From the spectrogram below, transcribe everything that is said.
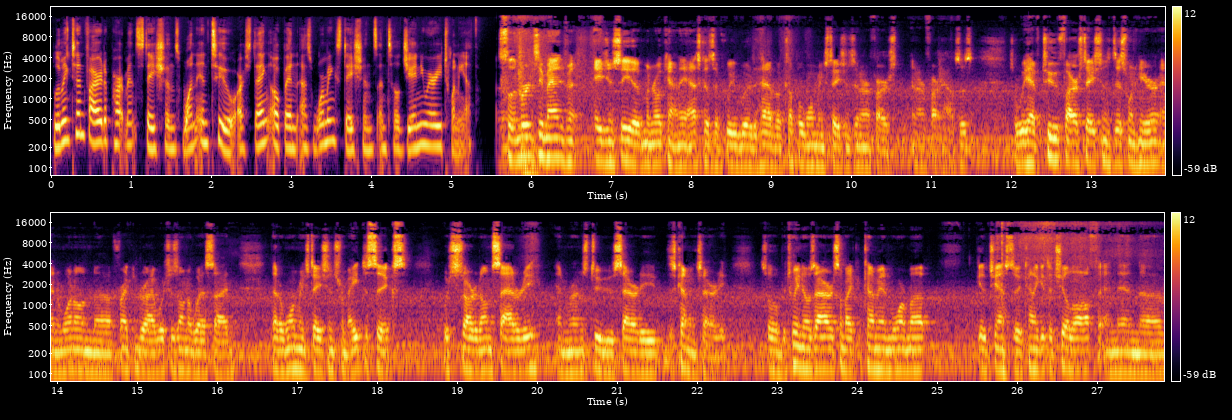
Bloomington Fire Department stations 1 and 2 are staying open as warming stations until January 20th. So the Emergency Management Agency of Monroe County asked us if we would have a couple warming stations in our fire in our firehouses. So we have two fire stations, this one here and one on uh, Franklin Drive, which is on the west side, that are warming stations from eight to six, which started on Saturday and runs to Saturday this coming Saturday. So between those hours, somebody could come in, warm up, get a chance to kind of get the chill off, and then uh,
